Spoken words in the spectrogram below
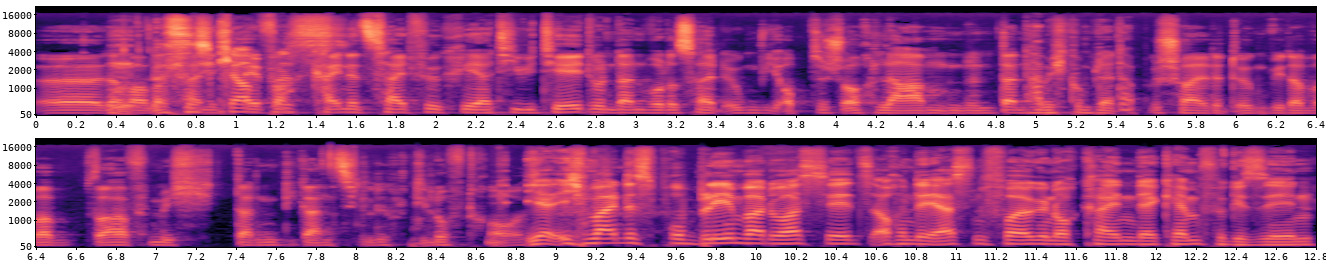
Äh, da war Das wahrscheinlich glaub, einfach keine Zeit für Kreativität und dann wurde es halt irgendwie optisch auch lahm und dann, habe ich komplett abgeschaltet irgendwie. Da war, war für mich dann die ganze die Luft raus. Ja, ich meine, das Problem war, du hast ja jetzt auch in der ersten Folge noch keinen der Kämpfe gesehen,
